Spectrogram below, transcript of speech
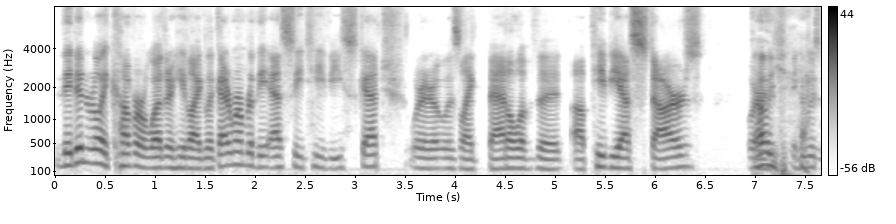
they didn't really cover whether he like like I remember the SCTV sketch where it was like Battle of the uh, PBS Stars, where Oh, yeah. he was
